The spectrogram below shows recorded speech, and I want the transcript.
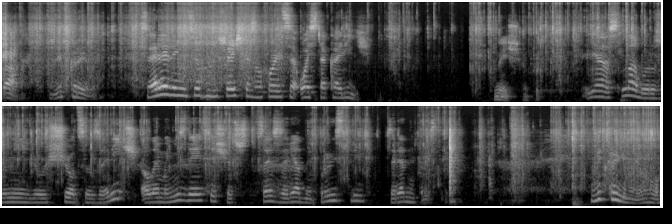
Так, відкрили. Всередині цього мішечка знаходиться ось така річ. Нижче. просто. Я слабо розумію, що це за річ, але мені здається, що це зарядний пристрій. Зарядний пристрій. Відкриємо його.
